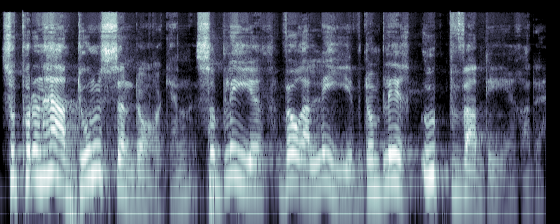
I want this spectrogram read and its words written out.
Så på den här domsöndagen så blir våra liv, de blir uppvärderade.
